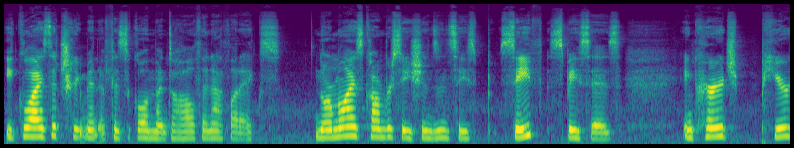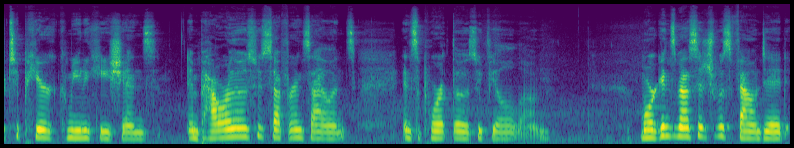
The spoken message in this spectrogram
equalize the treatment of physical and mental health in athletics, normalize conversations in safe, safe spaces, encourage peer to peer communications, empower those who suffer in silence, and support those who feel alone. Morgan's message was founded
